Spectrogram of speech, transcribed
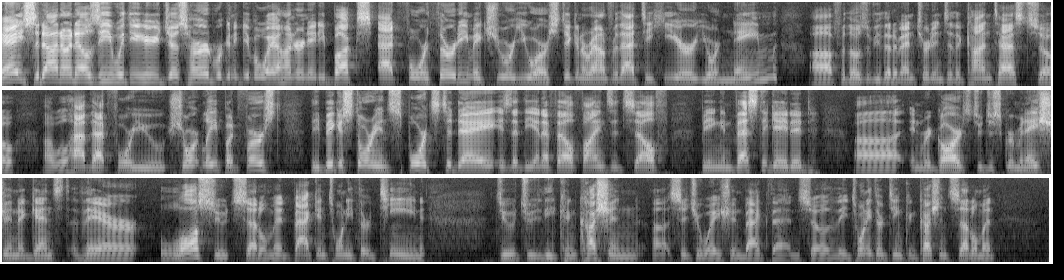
Hey, Sedano and LZ with you here. You just heard we're going to give away 180 bucks at 4:30. Make sure you are sticking around for that to hear your name. Uh, for those of you that have entered into the contest, so uh, we'll have that for you shortly. But first, the biggest story in sports today is that the NFL finds itself being investigated uh, in regards to discrimination against their lawsuit settlement back in 2013 due to the concussion uh, situation back then. So the 2013 concussion settlement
